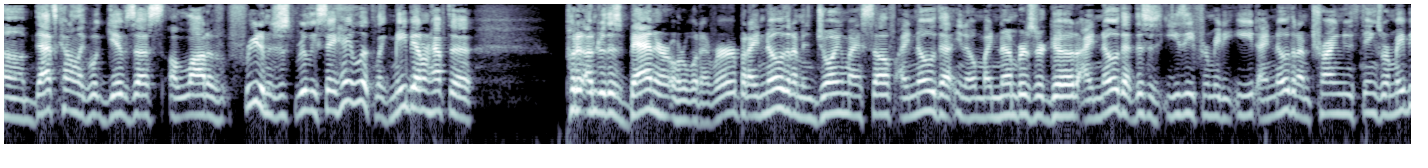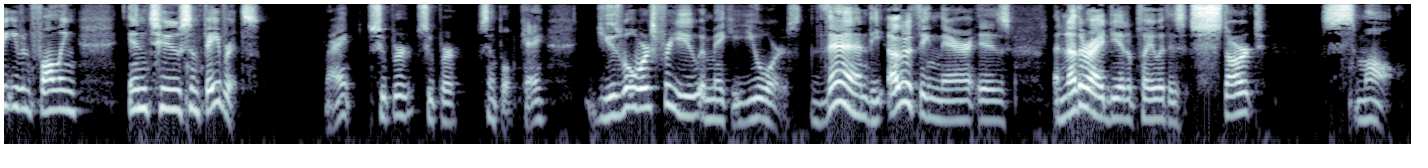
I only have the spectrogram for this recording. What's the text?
um, that's kind of like what gives us a lot of freedom to just really say, hey, look, like maybe I don't have to put it under this banner or whatever, but I know that I'm enjoying myself. I know that, you know, my numbers are good. I know that this is easy for me to eat. I know that I'm trying new things or maybe even falling into some favorites, right? Super, super simple. Okay. Use what works for you and make it yours. Then the other thing there is, Another idea to play with is start small,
